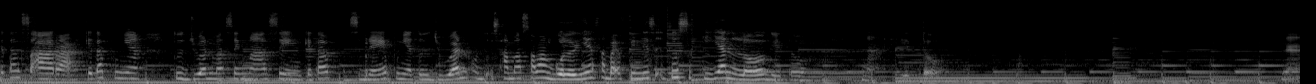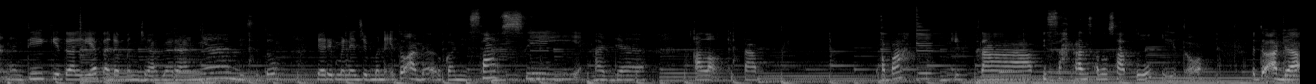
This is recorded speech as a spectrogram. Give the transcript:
kita searah, kita punya tujuan masing-masing. Kita sebenarnya punya tujuan untuk sama-sama goalnya sampai finish itu sekian loh gitu. Nah, gitu. Nanti kita lihat ada penjabarannya. Di situ dari manajemen itu ada organisasi ada kalau kita apa kita pisahkan satu-satu gitu itu ada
